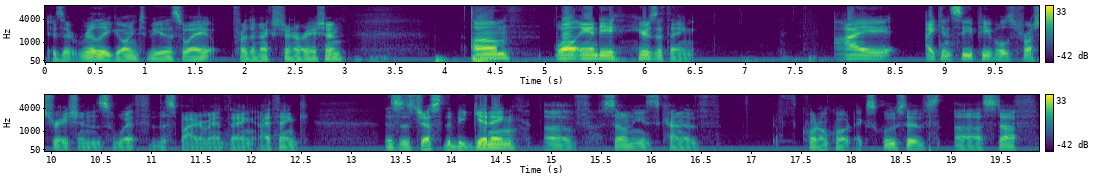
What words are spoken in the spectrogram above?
Is it really going to be this way for the next generation? Um, well, Andy, here's the thing. I I can see people's frustrations with the Spider-Man thing. I think this is just the beginning of Sony's kind of quote unquote exclusive uh, stuff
